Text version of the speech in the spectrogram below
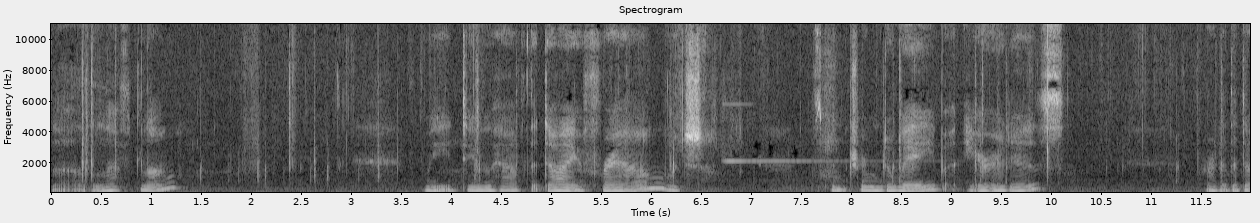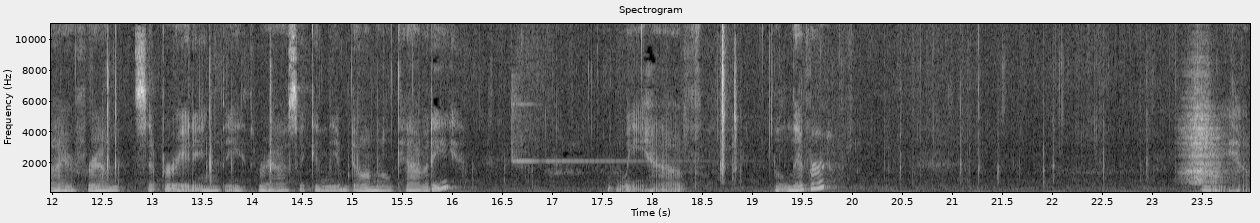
The left lung. We do have the diaphragm, which has been trimmed away, but here it is. Part of the diaphragm separating the thoracic and the abdominal cavity. We have the liver. And we have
